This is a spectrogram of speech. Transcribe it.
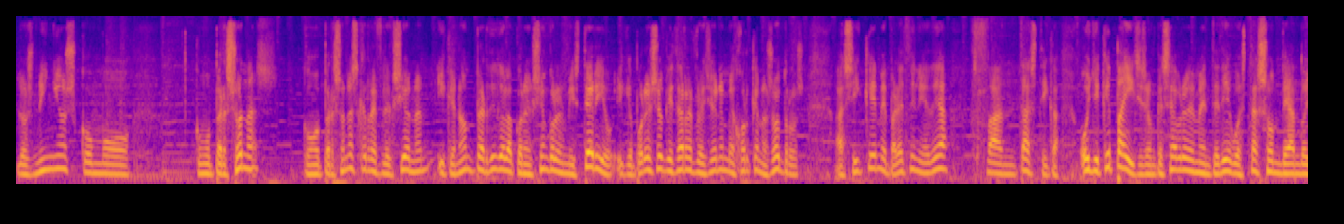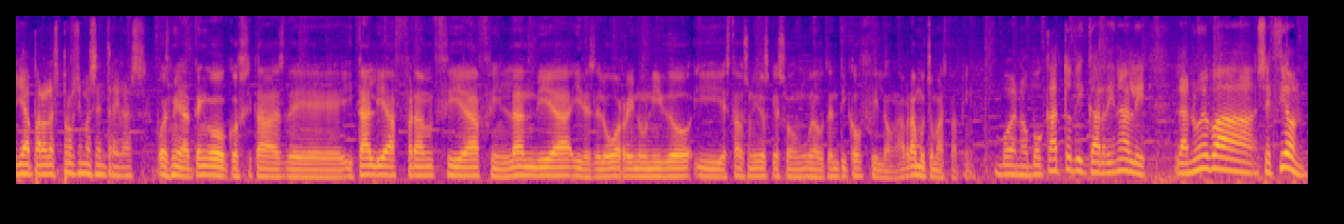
los niños como, como personas como personas que reflexionan y que no han perdido la conexión con el misterio y que por eso quizás reflexionen mejor que nosotros. Así que me parece una idea fantástica. Oye, ¿qué países, aunque sea brevemente, Diego, estás sondeando ya para las próximas entregas? Pues mira, tengo cositas de Italia, Francia, Finlandia y desde luego Reino Unido y Estados Unidos que son un auténtico filón. Habrá mucho más tapping. Bueno, Bocato di Cardinali, la nueva sección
